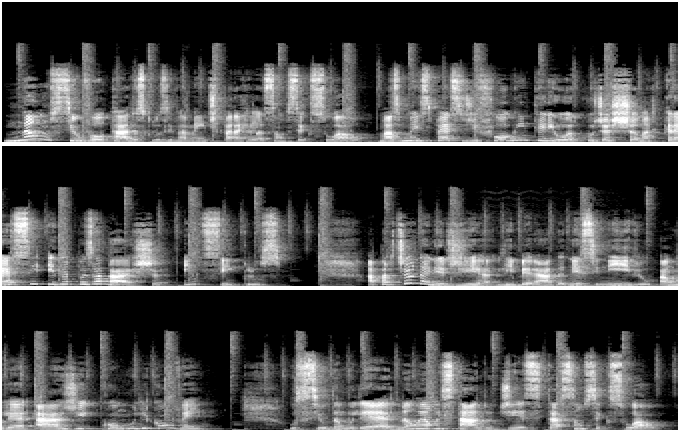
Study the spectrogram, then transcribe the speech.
Não um cio voltado exclusivamente para a relação sexual, mas uma espécie de fogo interior cuja chama cresce e depois abaixa, em ciclos. A partir da energia liberada nesse nível, a mulher age como lhe convém. O cio da mulher não é um estado de excitação sexual,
